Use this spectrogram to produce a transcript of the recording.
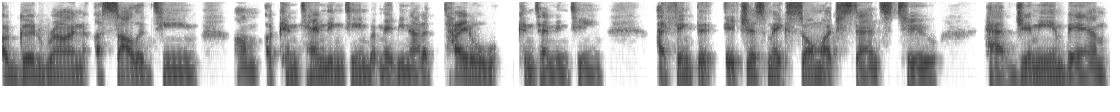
a good run, a solid team, um, a contending team, but maybe not a title contending team, I think that it just makes so much sense to have Jimmy and Bam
